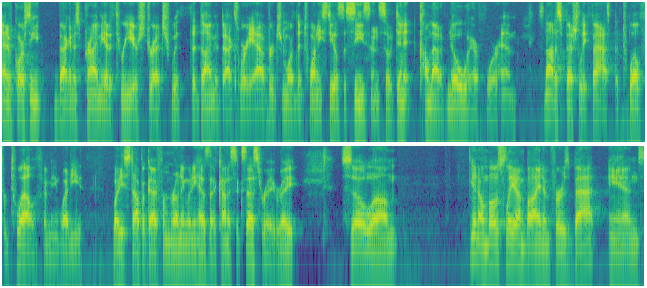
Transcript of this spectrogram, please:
and of course, he back in his prime, he had a three-year stretch with the Diamondbacks where he averaged more than 20 steals a season. So it didn't come out of nowhere for him. He's not especially fast, but 12 for 12. I mean, why do you why do you stop a guy from running when he has that kind of success rate, right? So, um, you know, mostly I'm buying him for his bat, and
